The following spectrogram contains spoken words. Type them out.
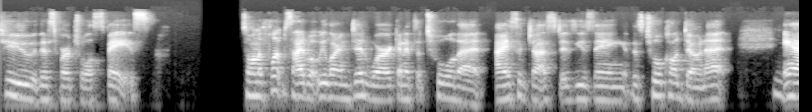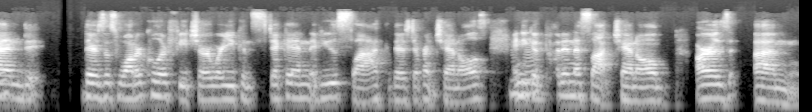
to this virtual space. So on the flip side, what we learned did work, and it's a tool that I suggest is using this tool called Donut. Mm-hmm. And there's this water cooler feature where you can stick in if you use slack there's different channels mm-hmm. and you mm-hmm. could put in a slack channel ours um,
